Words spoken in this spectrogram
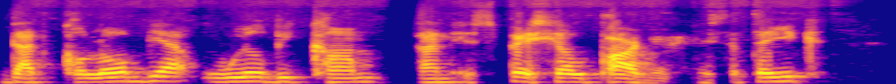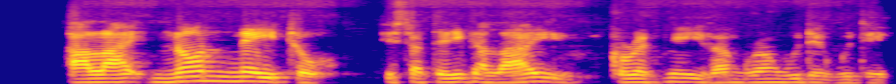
that Colombia will become an special partner, a strategic ally, non-NATO strategic ally. Correct me if I'm wrong with it. With it.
